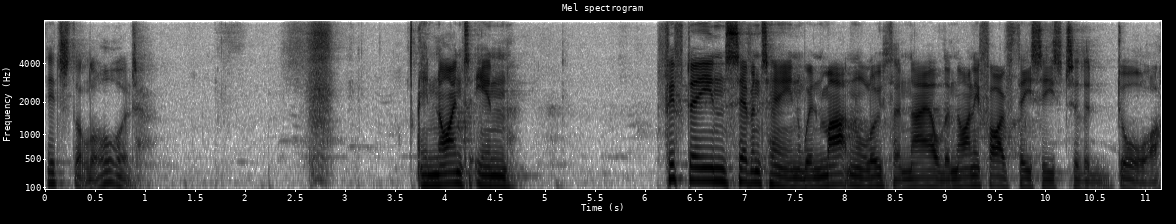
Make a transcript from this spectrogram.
It's the Lord in, 1517, when Martin Luther nailed the 95 Theses to the door,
